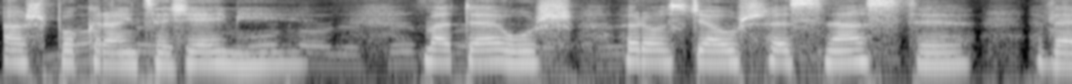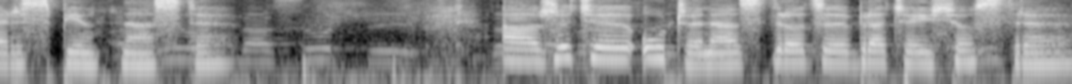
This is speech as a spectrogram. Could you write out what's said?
aż po krańce ziemi. Mateusz, rozdział 16, wers 15. Nas uči A życie uczy nas, drodzy bracia i siostry,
